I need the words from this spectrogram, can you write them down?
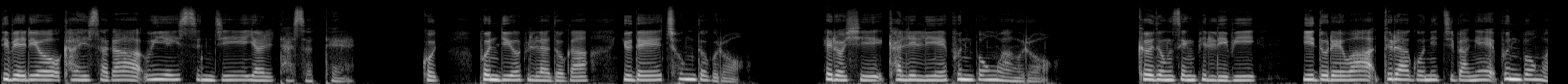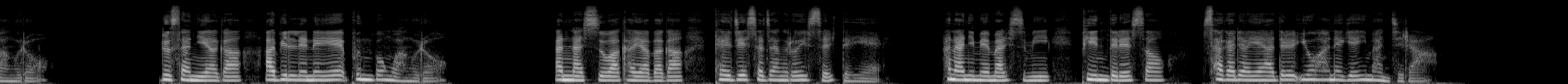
디베리오 가이사가 위에 있은 지 열다섯 해. 곧 본디오 빌라도가 유대의 총독으로 헤롯이 갈릴리의 분봉왕으로 그 동생 빌립이 이도레와 드라고니 지방의 분봉왕으로 루사니아가 아빌레네의 분봉왕으로 안나스와 가야바가 대제사장으로 있을 때에 하나님의 말씀이 빈들에서 사가랴의 아들 요한에게 임한지라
